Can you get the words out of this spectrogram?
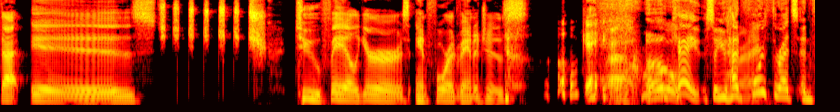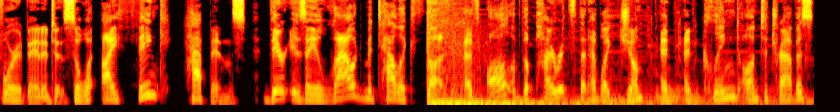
That is two failures and four advantages. Okay. Wow. Okay, so you had All right. four threats and four advantages. So what I think happens, there is a loud metallic thud as all of the pirates that have like jumped and and clinged onto Travis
